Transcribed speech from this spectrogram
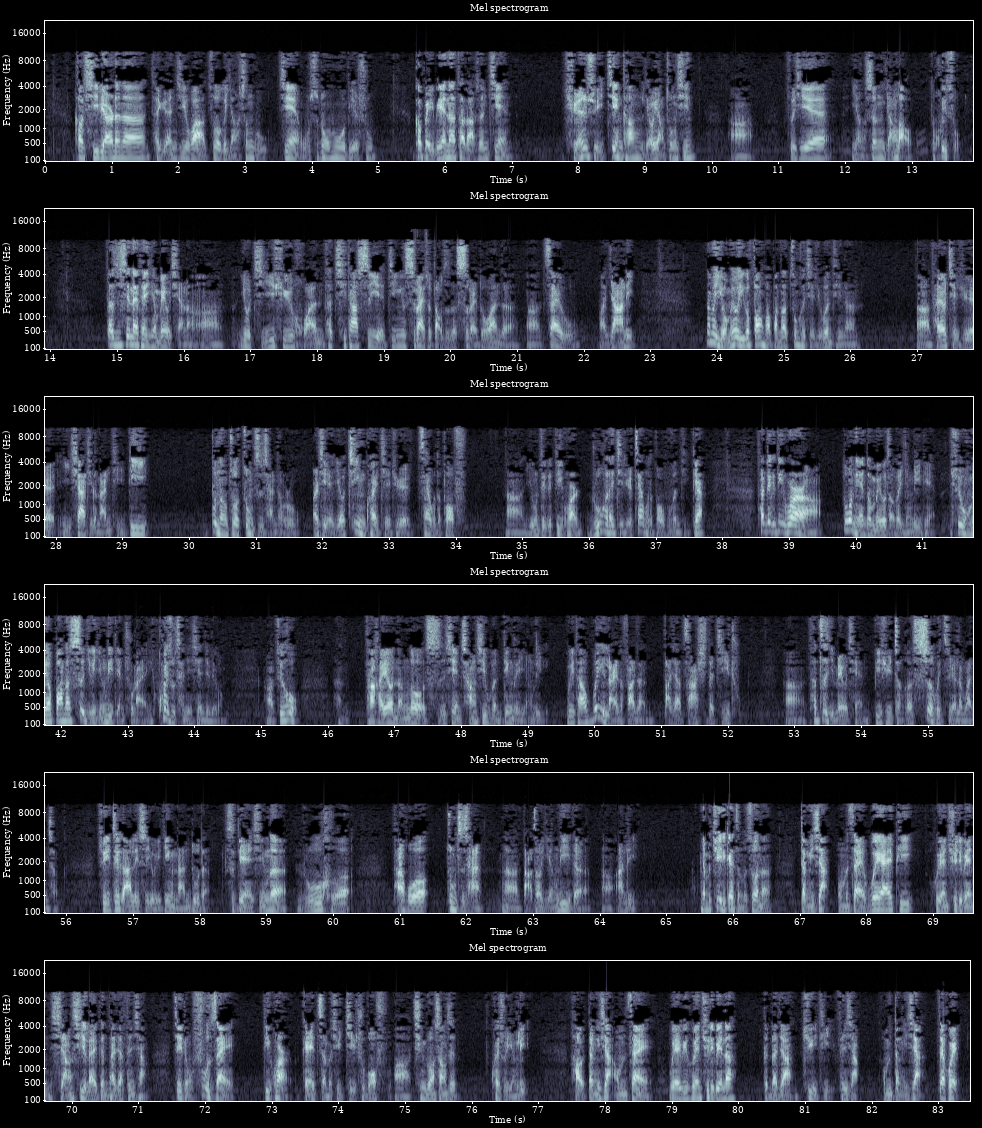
靠西边的呢他原计划做个养生谷，建五十栋木屋别墅，靠北边呢他打算建泉水健康疗养中心，啊。做一些养生养老的会所，但是现在他已经没有钱了啊，又急需还他其他事业经营失败所导致的四百多万的啊债务啊压力。那么有没有一个方法帮他综合解决问题呢？啊，他要解决以下几个难题：第一，不能做重资产投入，而且要尽快解决债务的包袱啊，用这个地块如何来解决债务的包袱问题？第二，他这个地块啊。多年都没有找到盈利点，所以我们要帮他设计一个盈利点出来，快速产生现金流，啊，最后，他还要能够实现长期稳定的盈利，为他未来的发展打下扎实的基础，啊，他自己没有钱，必须整合社会资源来完成，所以这个案例是有一定难度的，是典型的如何盘活重资产啊，打造盈利的啊案例。那么具体该怎么做呢？等一下我们在 VIP 会员区里边详细来跟大家分享这种负债地块该怎么去解除包袱啊，轻装上阵，快速盈利。好，等一下我们在 VIP 会员区里边呢跟大家具体分享。我们等一下再会。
